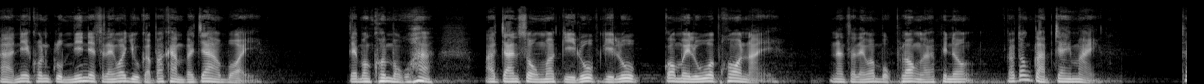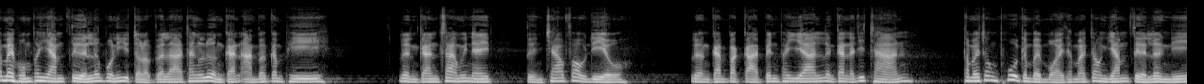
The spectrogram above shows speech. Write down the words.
อ่านี่คนกลุ่มนี้เนี่ยแสดงว่าอยู่กับพระคำพระเจ้าบ่อย แต่บางคนบอกว่า อาจารย์ส่งมากี่รูปกี่รูปก็ไม่รู้ว่าข้อไหน นั่นแสดงว่าบกพร่องแล้วครับพี่น้องเราต้องกลับใจใหม่ทำไมผมพยายามเตือนเรื่องพวกนี้อยู่ตลอดเวลาทั้งเรื่องการอ่านพระคัมภีร์ เรื่องการสร้างวินัยตื่นเช้าเฝ้าเดียว เรื่องการประกาศเป็นพยานเรื่องการอธิษฐานทำไมต้องพูดกันบ่อยๆทำไมต้องย้ำเตือนเรื่องนี้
